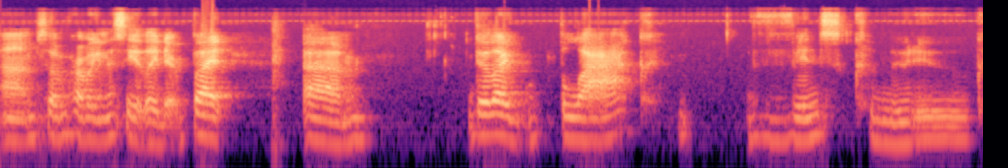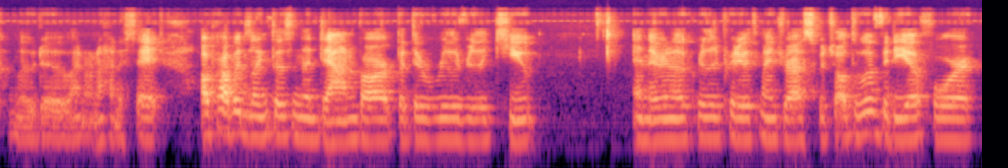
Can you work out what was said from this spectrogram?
Um, so I'm probably gonna see it later. But um, they're like black Vince Camuto, Camuto, I don't know how to say it. I'll probably link those in the down bar, but they're really, really cute. And they're going to look really pretty with my dress, which I'll do a video for.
